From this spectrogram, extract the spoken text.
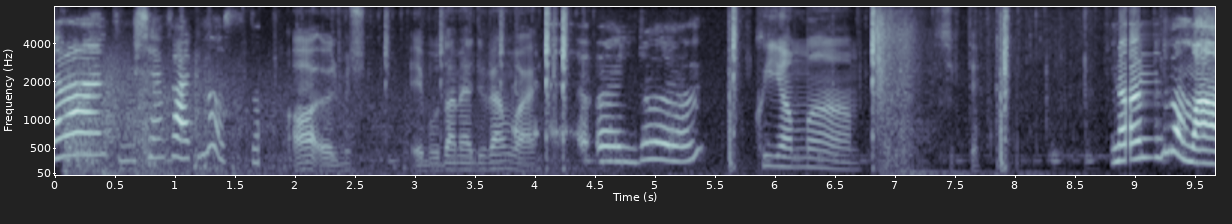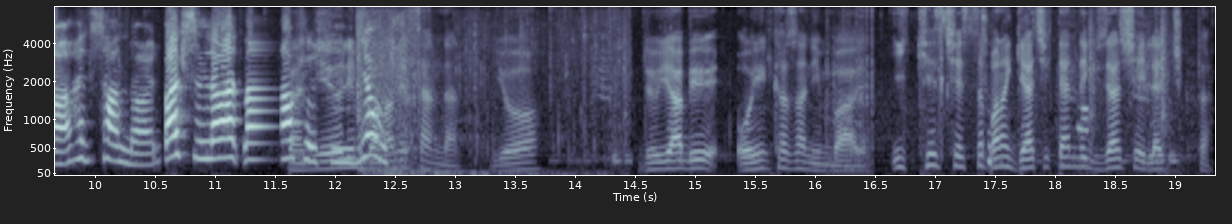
Levent bir şeyin farkında mısın? Aa ölmüş. E burada merdiven var. Ö- Öldüm. Kıyamam. Siktir. Ne öldüm ama. Hadi sen de öl. Bak şimdi Levent ne Ben niye yapıyorsun öleyim biliyor bana musun? ne senden? Yo. Dur ya bir oyun kazanayım bari. İlk kez chest'te bana gerçekten de güzel şeyler çıktı.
